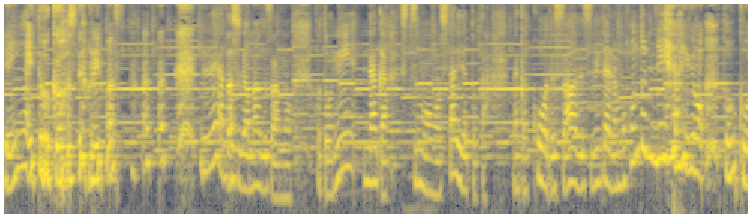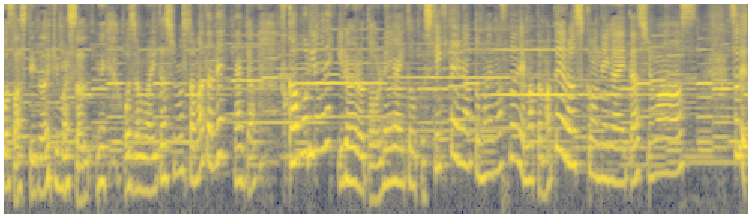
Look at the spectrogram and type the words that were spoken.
恋愛トークをしております。でね、私がマグさんのことになんか質問をしたりだとか、なんかこうです、ああですみたいな、もう本当に恋愛のトークをさせていただきました。ね、お邪魔いたしました。またね、なんか深掘りをね、いろいろと恋愛トークしていきたいなと思いますので、またまたよろしくお願いします願いいたします。さて、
